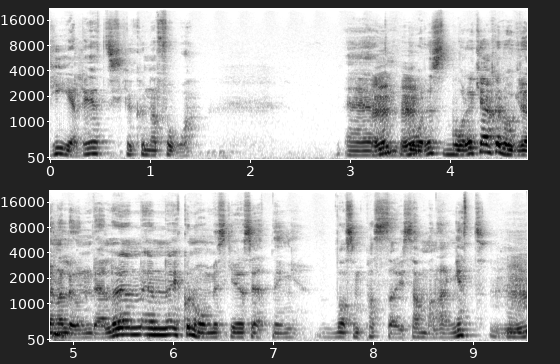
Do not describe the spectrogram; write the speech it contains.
helhet ska kunna få eh, Både, både kanske då Gröna Lund eller en, en ekonomisk ersättning. Vad som passar i sammanhanget. Eh,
